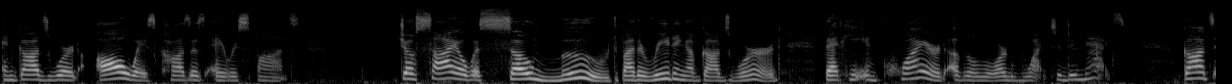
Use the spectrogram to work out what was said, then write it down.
and God's word always causes a response. Josiah was so moved by the reading of God's word that he inquired of the Lord what to do next. God's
